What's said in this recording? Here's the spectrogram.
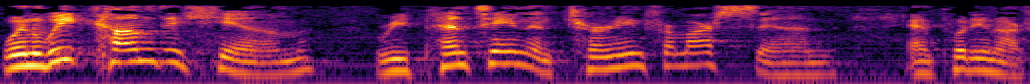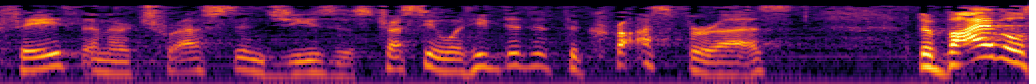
When we come to him, repenting and turning from our sin, and putting our faith and our trust in Jesus, trusting what He did at the cross for us, the Bible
